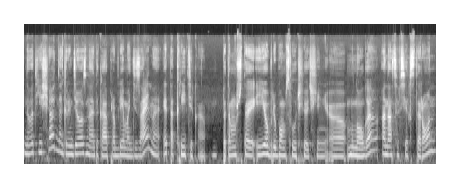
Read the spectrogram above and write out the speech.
Ну вот еще одна грандиозная такая проблема дизайна — это критика, потому что ее в любом случае очень э, много, она со всех сторон.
